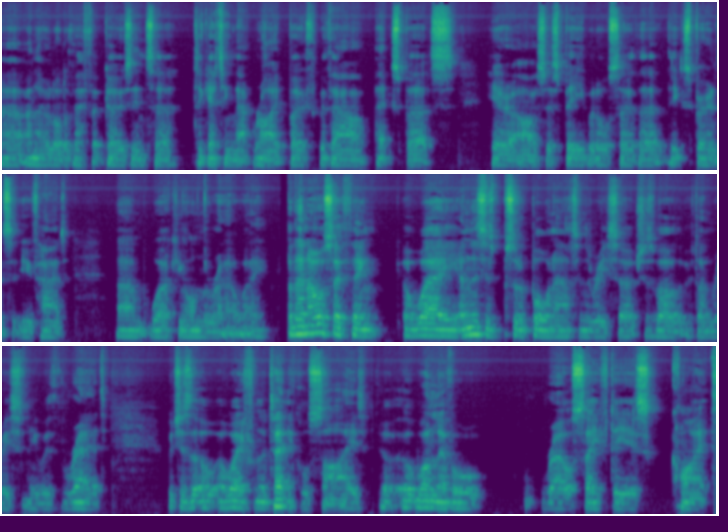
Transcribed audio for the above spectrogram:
Uh, I know a lot of effort goes into to getting that right, both with our experts here at RSSB, but also the the experience that you've had um, working on the railway. But then I also think a way, and this is sort of borne out in the research as well that we've done recently with RED, which is away from the technical side. At one level, rail safety is quite,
